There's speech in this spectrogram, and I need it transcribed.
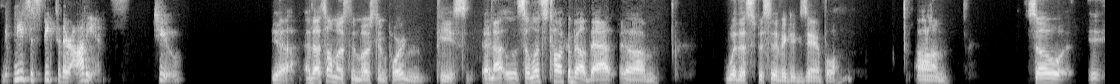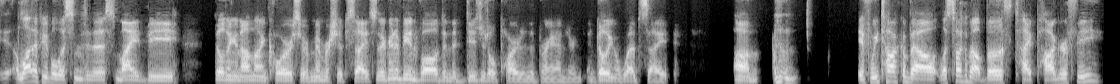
it needs to speak to their audience too. Yeah and that's almost the most important piece. And I, so let's talk about that um, with a specific example. Um, so, it, a lot of people listening to this might be building an online course or a membership site. So, they're going to be involved in the digital part of the brand and building a website. Um, if we talk about, let's talk about both typography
